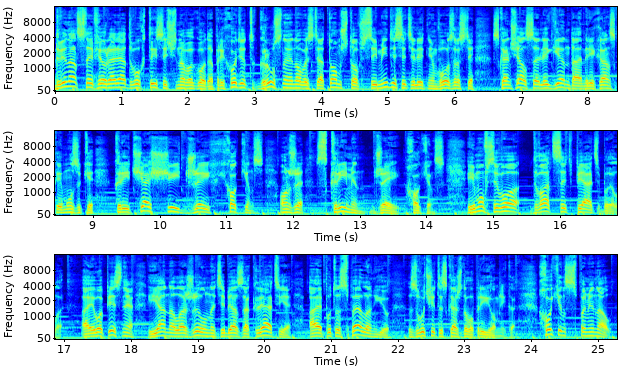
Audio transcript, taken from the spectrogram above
12 февраля 2000 года приходит грустная новость о том, что в 70-летнем возрасте скончался легенда американской музыки кричащий Джей Хокинс, он же Скримин Джей Хокинс. Ему всего 25 было, а его песня «Я наложил на тебя заклятие» «I put a spell on you» звучит из каждого приемника. Хокинс вспоминал –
